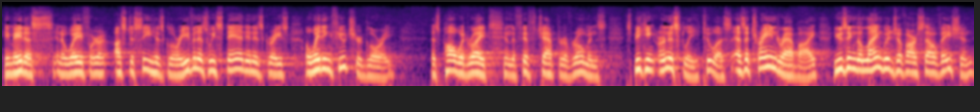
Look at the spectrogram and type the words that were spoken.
He made us in a way for us to see His glory, even as we stand in His grace, awaiting future glory. As Paul would write in the fifth chapter of Romans, speaking earnestly to us as a trained rabbi, using the language of our salvation,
